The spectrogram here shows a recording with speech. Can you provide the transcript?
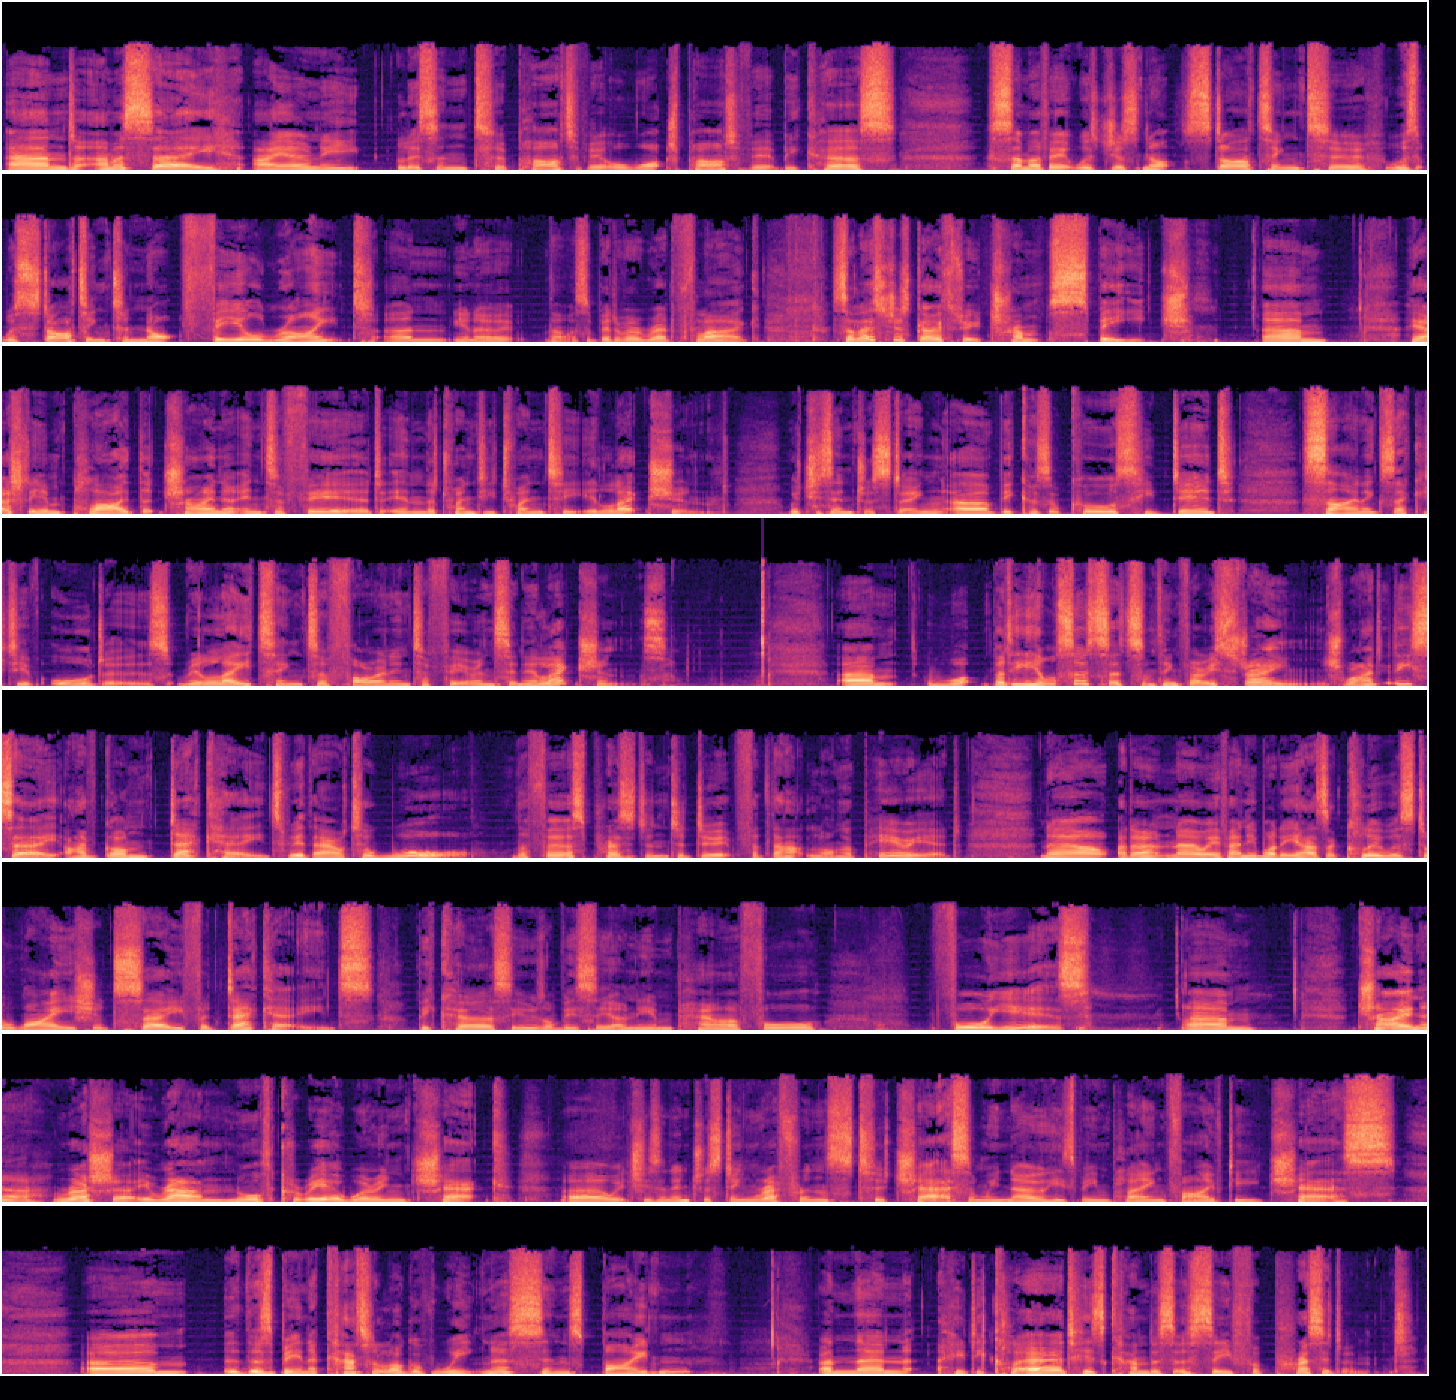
And I must say, I only listened to part of it or watch part of it because some of it was just not starting to was was starting to not feel right. And you know that was a bit of a red flag. So let's just go through trump's speech. Um, he actually implied that china interfered in the 2020 election which is interesting uh, because, of course, he did sign executive orders relating to foreign interference in elections. Um, what, but he also said something very strange. Why did he say, I've gone decades without a war? The first president to do it for that long a period. Now, I don't know if anybody has a clue as to why he should say for decades, because he was obviously only in power for four years. Um, China, Russia, Iran, North Korea were in check, uh, which is an interesting reference to chess, and we know he's been playing 5D chess. Um, there's been a catalogue of weakness since Biden, and then he declared his candidacy for president.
